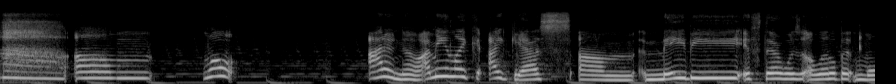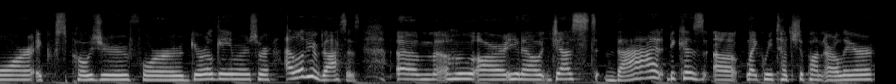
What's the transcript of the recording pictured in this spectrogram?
um well i don't know i mean like i guess um maybe if there was a little bit more exposure for girl gamers or i love your glasses um who are you know just that because uh like we touched upon earlier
